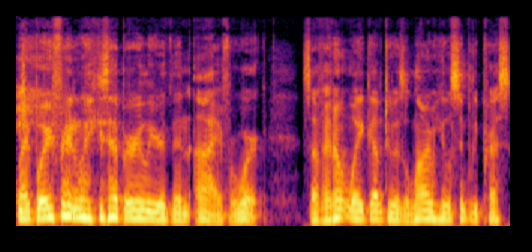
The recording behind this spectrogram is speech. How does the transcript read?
My boyfriend wakes up earlier than I for work. So if I don't wake up to his alarm, he will simply press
